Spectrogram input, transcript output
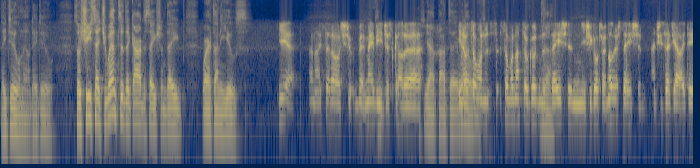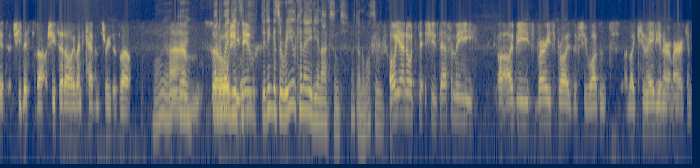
They do, no, they do. So she said she went to the Garda station. They weren't any use. Yeah, and I said, oh, sh- maybe you just got a, Yeah, bad day. you know, whatever. someone someone not so good in the Yeah. station. You should go to another station. And she said, yeah, I did. And she listed out. She said, oh, I went to Kevin Street as well. Oh yeah. Okay. Um, By the so way, do you, knew. do you think it's a real Canadian accent? I don't know what's a. Oh yeah, no, it's de- she's definitely. I- I'd be very surprised if she wasn't like Canadian or American.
